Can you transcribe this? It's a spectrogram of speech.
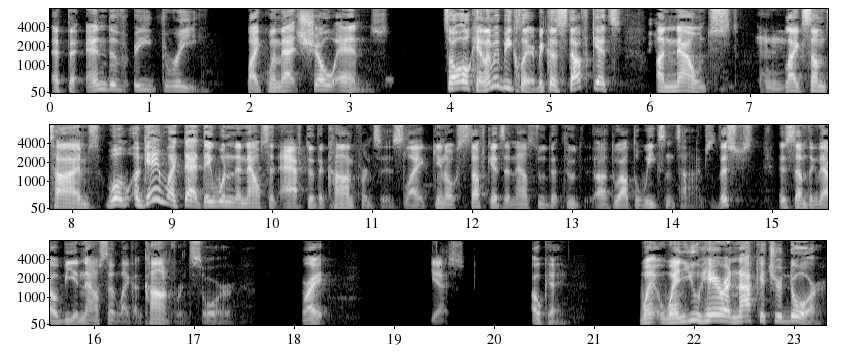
at the end of E3, like when that show ends. So okay, let me be clear because stuff gets announced. Like sometimes, well, a game like that they wouldn't announce it after the conferences. Like you know, stuff gets announced through the through uh, throughout the week sometimes. This is something that would be announced at like a conference or, right? Yes. Okay. When when you hear a knock at your door,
